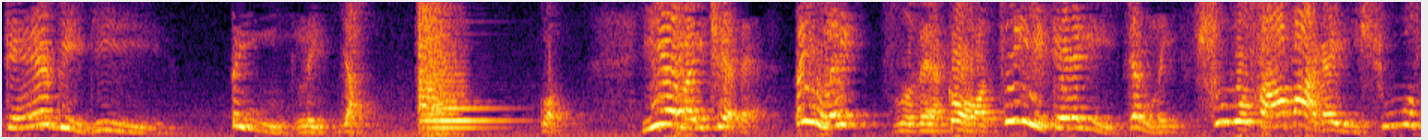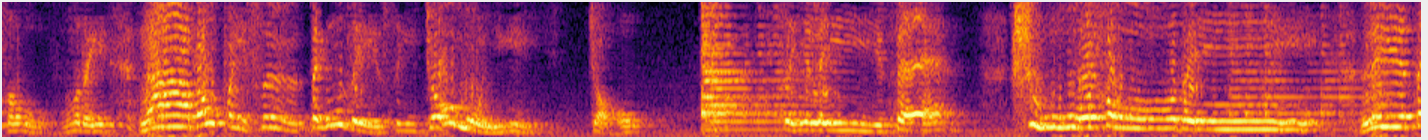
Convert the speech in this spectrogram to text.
改变的定力呀。过也没觉得定力是万个最该的奖励，说啥把个说手无的，俺都被手等在谁叫母女叫谁来翻？说书的来登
